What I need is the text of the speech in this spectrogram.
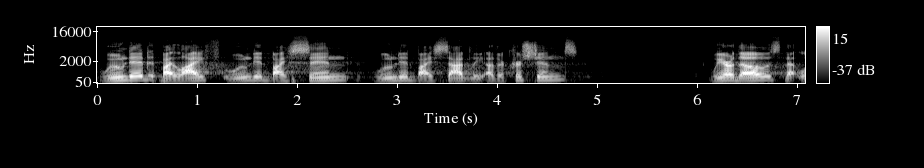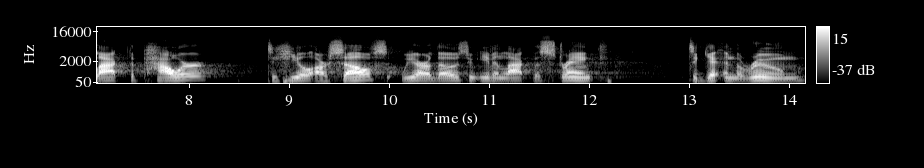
wounded by life, wounded by sin, wounded by sadly other Christians. We are those that lack the power to heal ourselves. We are those who even lack the strength to get in the room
